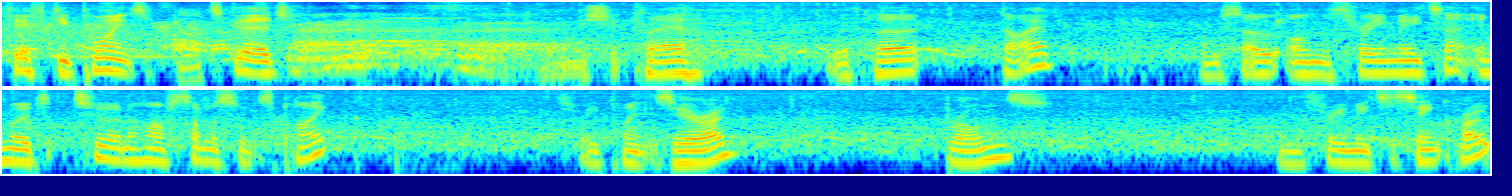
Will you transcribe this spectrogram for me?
50 points, that's good. Alicia Claire with her dive. Also on the three metre, inward two and a half somersaults pike. 3.0. Bronze in the three metre synchro.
